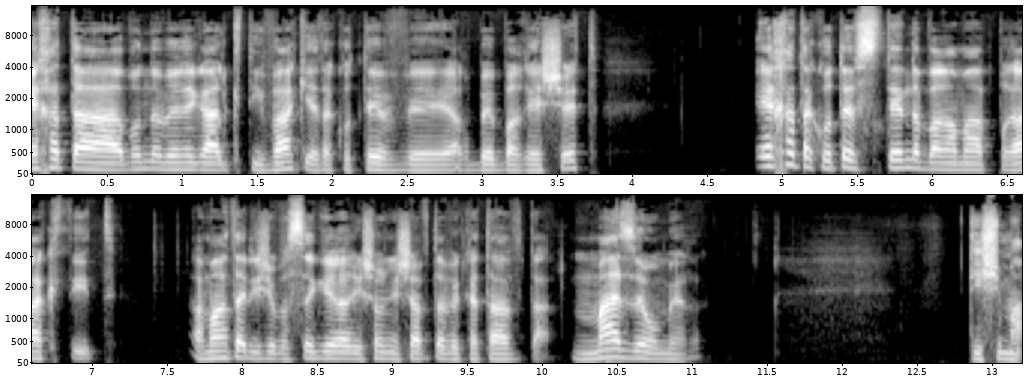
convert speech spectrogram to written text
איך אתה, בוא נדבר רגע על כתיבה, כי אתה כותב uh, הרבה ברשת. איך אתה כותב סטנדאפ ברמה הפרקטית? אמרת לי שבסגר הראשון ישבת וכתבת. מה זה אומר? תשמע,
